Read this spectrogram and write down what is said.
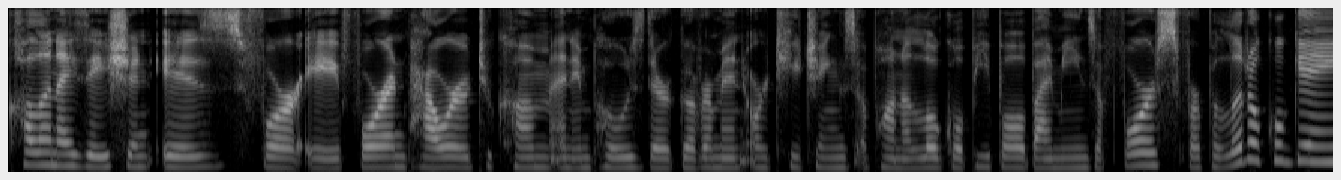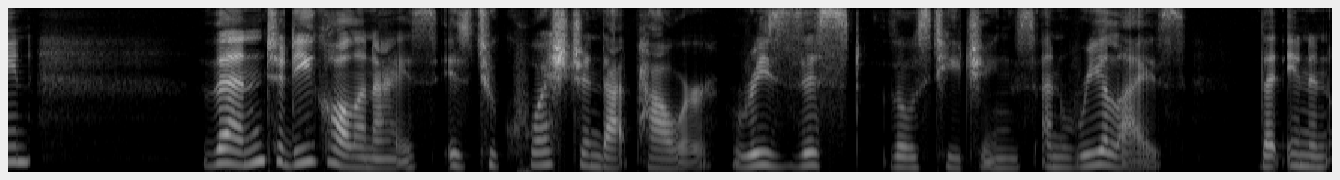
colonization is for a foreign power to come and impose their government or teachings upon a local people by means of force for political gain, then to decolonize is to question that power, resist those teachings, and realize that in an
